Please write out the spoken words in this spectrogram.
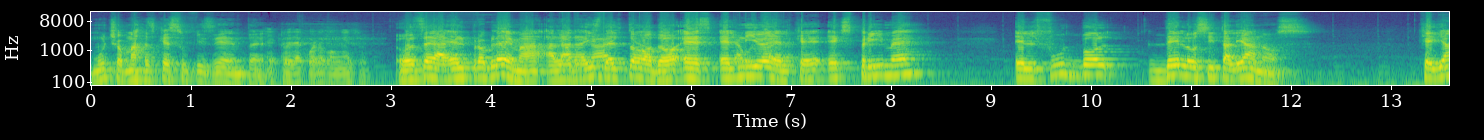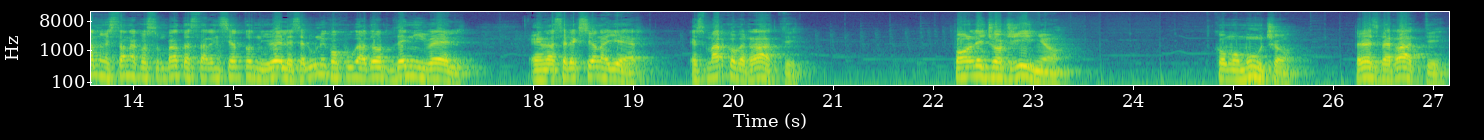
mucho más que suficiente. Estoy de acuerdo con eso. O sea, el problema a la raíz del todo es el nivel que exprime el fútbol de los italianos, que ya no están acostumbrados a estar en ciertos niveles. El único jugador de nivel en la selección ayer es Marco Verratti. Ponle Jorginho, como mucho, pero es Verratti.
